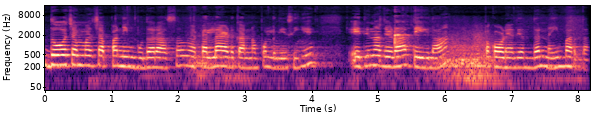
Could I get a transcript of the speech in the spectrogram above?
ਦੋ ਚਮਚ ਆਪਾਂ ਨਿੰਬੂ ਦਾ ਰਸ ਮੈਂ ਪਹਿਲਾਂ ਐਡ ਕਰਨਾ ਭੁੱਲ ਗਈ ਸੀਗੇ। ਇਹਦੇ ਨਾਲ ਜਿਹੜਾ ਤੇਲ ਆ, ਪਕੌੜਿਆਂ ਦੇ ਅੰਦਰ ਨਹੀਂ ਭਰਦਾ।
